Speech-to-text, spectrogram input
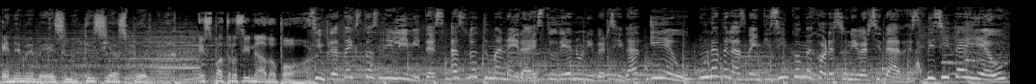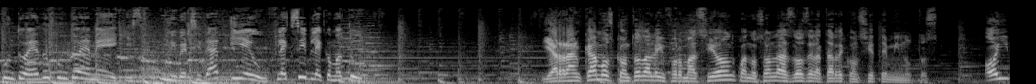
en MBS Noticias Puebla. Es patrocinado por... Sin pretextos ni límites, hazlo a tu manera. Estudia en Universidad IEU, una de las 25 mejores universidades. Visita ieu.edu.mx. Universidad IEU, flexible como tú. Y arrancamos con toda la información cuando son las 2 de la tarde con 7 minutos. Hoy,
